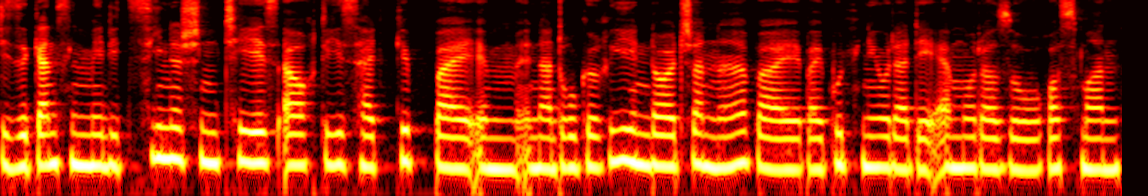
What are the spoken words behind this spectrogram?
diese ganzen medizinischen Tees auch, die es halt gibt bei im, in der Drogerie in Deutschland, ne, bei, bei Butni oder DM oder so, Rossmann,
